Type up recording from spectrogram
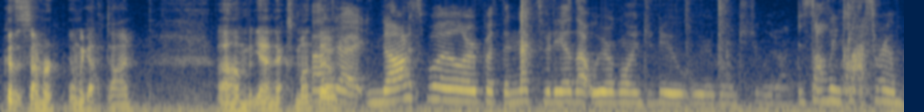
because it's summer and we got the time. Um, but yeah, next month though. Okay, not a spoiler, but the next video that we are going to do, we are going to do it on dissolving classroom.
